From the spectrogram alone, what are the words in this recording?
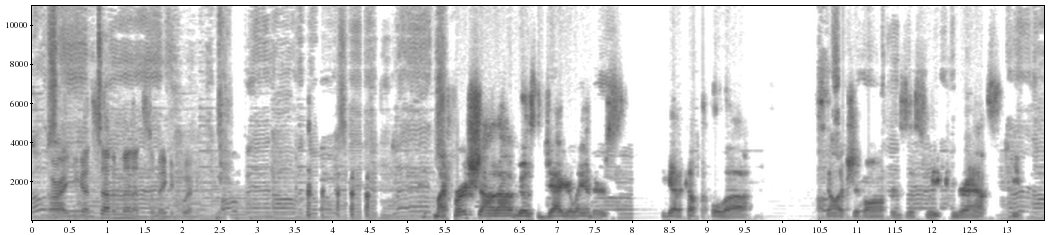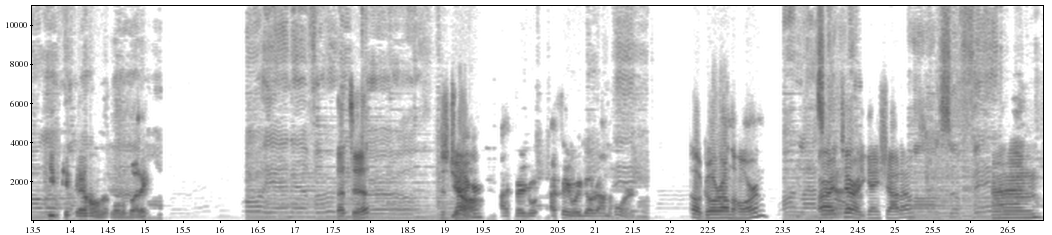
All right, you got seven minutes, so make it quick. My first shout out goes to Jagger Landers. He got a couple uh, scholarship offers this week. Congrats. Keep keep killing it, little buddy. That's it? Just Jagger? No, I figure I figure we go around the horn. Oh, go around the horn? All right, Yeah. Tara, you got any shout outs? Um,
